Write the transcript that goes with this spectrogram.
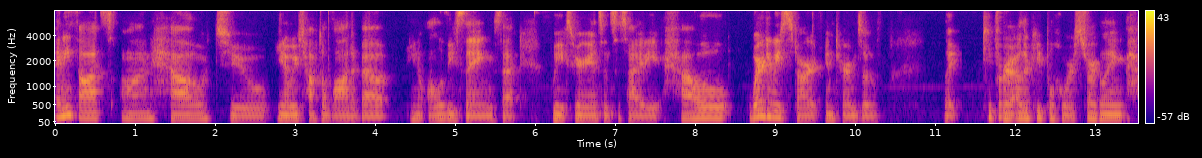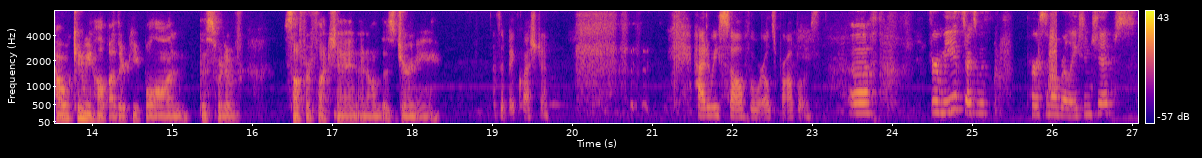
Any thoughts on how to, you know, we've talked a lot about, you know, all of these things that we experience in society. How, where do we start in terms of like pe- for other people who are struggling? How can we help other people on this sort of self reflection and on this journey? That's a big question. How do we solve the world's problems? Ugh. For me, it starts with personal relationships.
